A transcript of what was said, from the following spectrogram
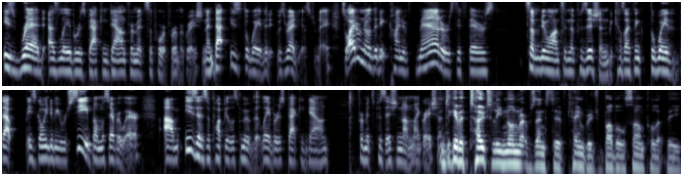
is read as Labour is backing down from its support for immigration. And that is the way that it was read yesterday. So I don't know that it kind of matters if there's some nuance in the position because I think the way that that is going to be received almost everywhere um, is as a populist move that Labour is backing down from its position on migration. And to give a totally non representative Cambridge bubble sample at the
